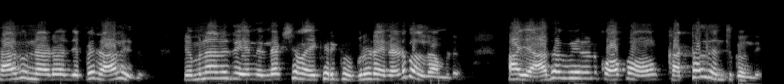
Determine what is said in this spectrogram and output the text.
తాగున్నాడు అని చెప్పి రాలేదు. యమునా నది నిర్లక్ష్య వైఖరికి ఉగ్రుడైనాడు బలరాముడు. ఆ యాదవ వీరుని కోపం కట్టలు తెంచుకుంది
